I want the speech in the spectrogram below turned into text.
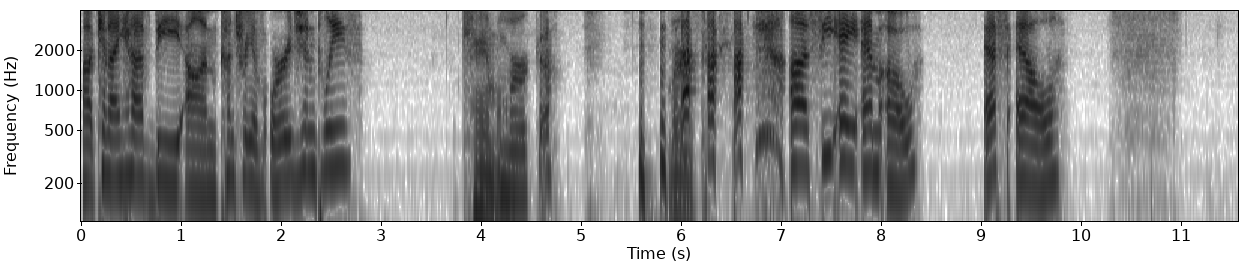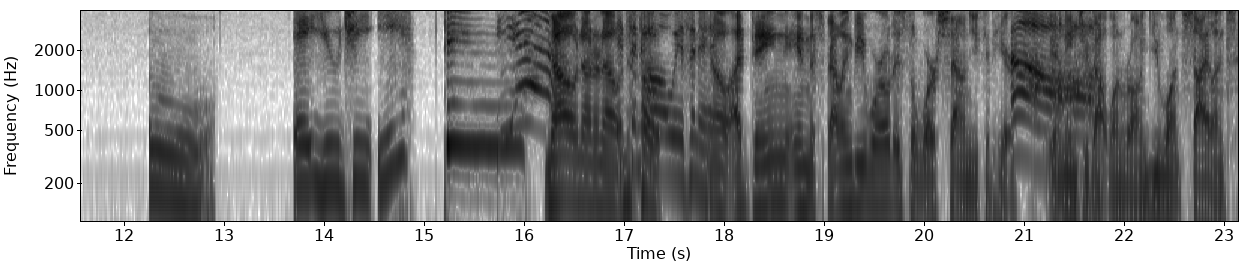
Uh, can I have the um, country of origin, please? Camel. Merca. America. Uh, C A M O F L. Ooh. A U G E? Ding. Yeah. No, no, no, no. It's an. O, isn't it? No, a ding in the spelling bee world is the worst sound you could hear. Oh. It means you got one wrong. You want silence.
